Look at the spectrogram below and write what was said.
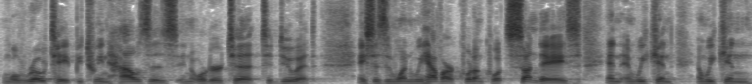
And we'll rotate between houses in order to, to do it. And he says, and when we have our quote unquote Sundays and, and, we, can, and we can,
